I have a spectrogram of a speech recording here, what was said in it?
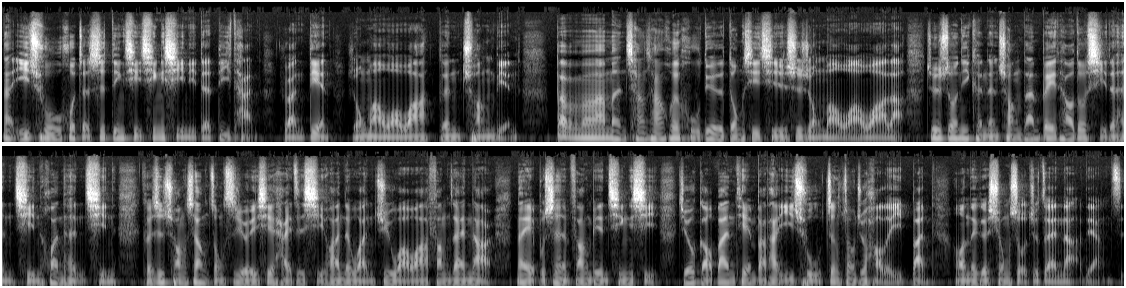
那移除或者是定期清洗你的地毯、软垫、绒毛娃娃跟窗帘。爸爸妈妈们常常会忽略的东西，其实是绒毛娃娃啦。就是说，你可能能床单被套都洗得很勤，换得很勤，可是床上总是有一些孩子喜欢的玩具娃娃放在那儿，那也不是很方便清洗，结果搞半天把它移除，症状就好了一半哦。那个凶手就在那这样子。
